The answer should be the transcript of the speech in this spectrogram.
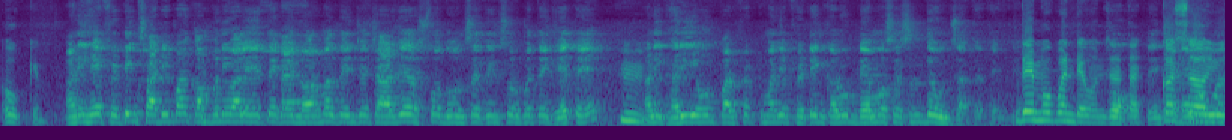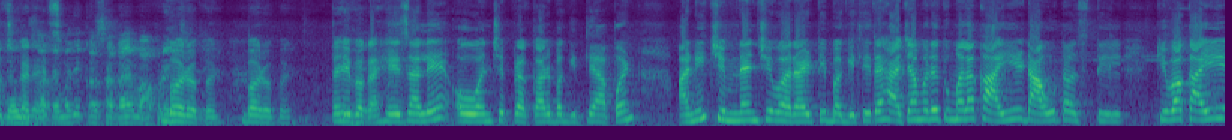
ओके. आणि हे फिटिंगसाठी पण कंपनीवाले येते काय नॉर्मल त्यांचे चार्जेस असतो दोनशे तीनशे रुपये ते घेते. आणि घरी येऊन परफेक्ट म्हणजे फिटिंग करून डेमो सेशन देऊन जाते ते. डेमो पण देऊन जातात. हो, त्यांच्या कसं यूज करायचं? म्हणजे कसं काय वापरायचं बरोबर बरोबर. तर हे बघा हे झाले ओव्हनचे प्रकार बघितले आपण. आणि चिमण्यांची व्हरायटी बघितली. तर ह्याच्यामध्ये तुम्हाला काही डाऊट असतील किंवा काही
